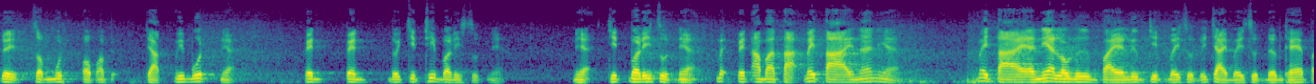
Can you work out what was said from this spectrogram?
โดยสมมุติออกมาจากวิมุตต์เนี่ยเป็นเป็นโดยจิตที่บริสุทธิ์เนี่ยเนี่ยจิตบริสุทธิ์เนี่ยเป็นอมตะไม่ตายนะเนี่ยไม่ตายอันนี้เราลืมไปลืมจิตบริสุทธิ์หรือใจบริสุทธิ์เดิมแท้ไป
